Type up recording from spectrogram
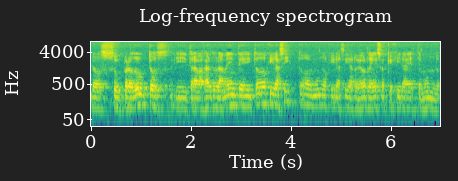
los subproductos y trabajar duramente, y todo gira así, todo el mundo gira así, alrededor de eso es que gira este mundo.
